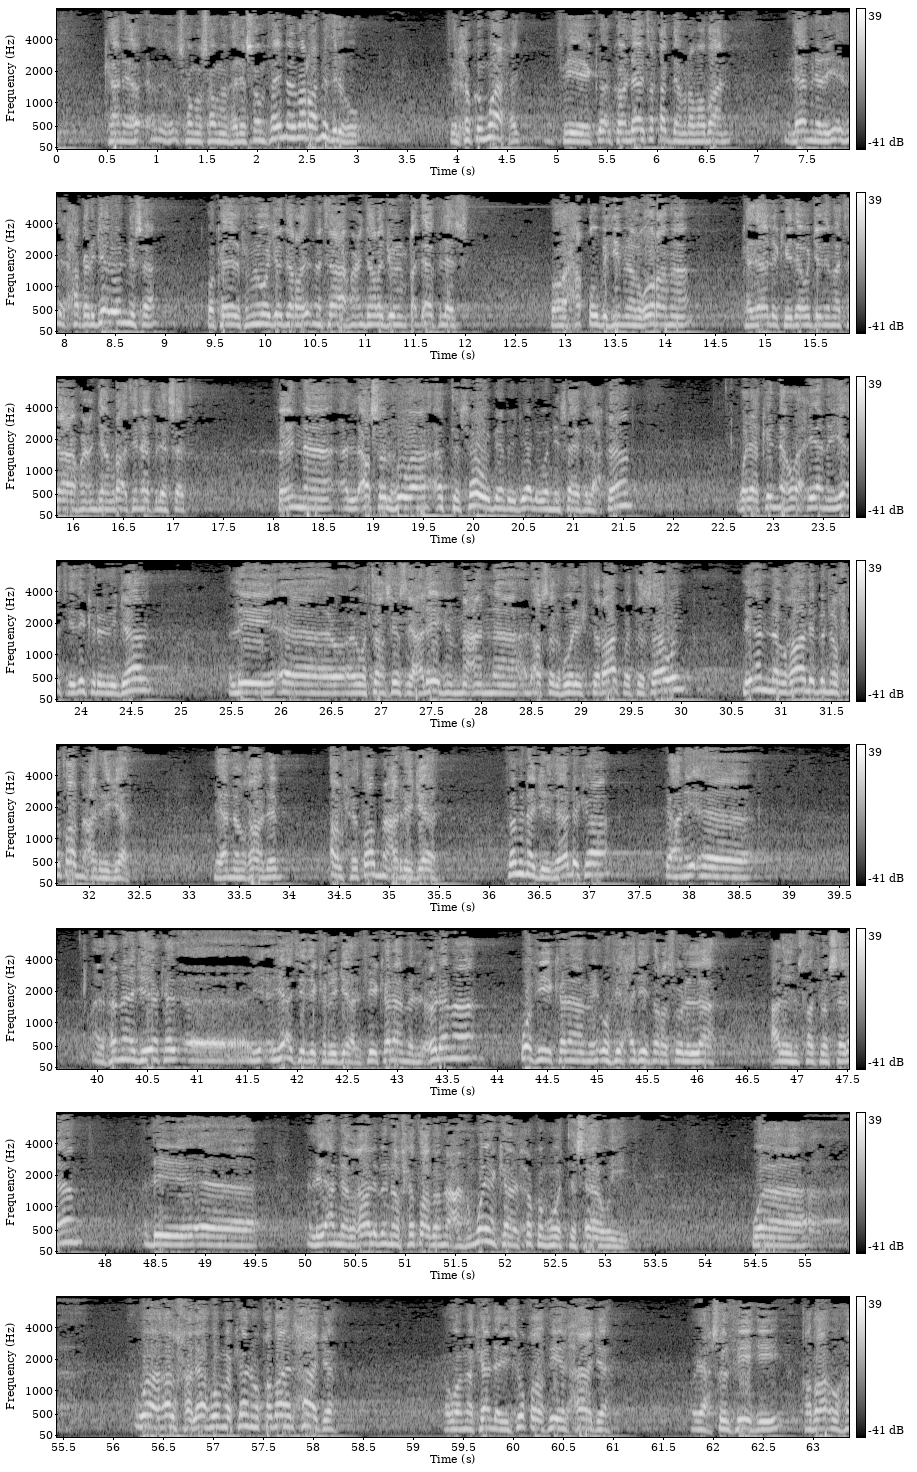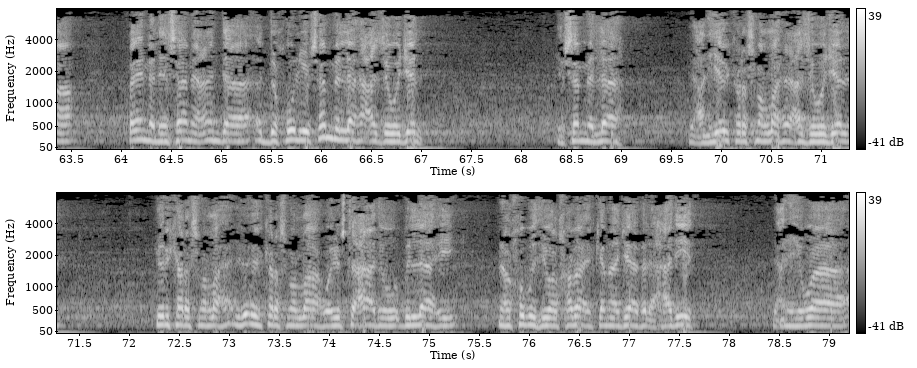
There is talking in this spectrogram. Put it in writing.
كان يصوم صوما فليصوم فإن المرأة مثله. في الحكم واحد في كون لا يتقدم رمضان لا من حق الرجال والنساء. وكذلك من وجد متاعه عند رجل قد أفلس وهو به من الغرماء. كذلك إذا وجد متاعه عند امرأة أفلست. فإن الأصل هو التساوي بين الرجال والنساء في الأحكام. ولكنه أحيانا يأتي ذكر الرجال آه، والتنصيص عليهم مع أن الأصل هو الاشتراك والتساوي لأن الغالب أن الخطاب مع الرجال لأن الغالب الخطاب مع الرجال. فمن أجل ذلك يعني آه، فمن أجل ذلك آه، يأتي ذكر الرجال في كلام العلماء وفي كلام وفي حديث رسول الله عليه الصلاة والسلام لأن الغالب أن الخطاب معهم وإن كان الحكم هو التساوي. و والخلاء هو مكان قضاء الحاجة. هو المكان الذي تقضى فيه الحاجة ويحصل فيه قضاؤها. فإن الإنسان عند الدخول يسمي الله عز وجل. يسمي الله. يعني يذكر اسم الله عز وجل. يذكر اسم الله يذكر اسم الله ويستعاذ بالله من الخبث والخبائث كما جاء في الأحاديث. يعني و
